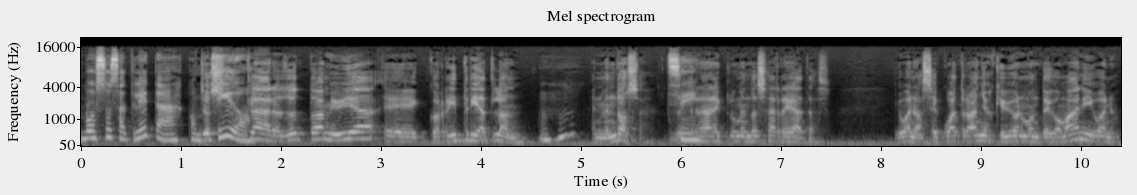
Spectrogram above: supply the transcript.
¿Vos sos atleta? ¿Has competido? claro, yo toda mi vida eh, corrí triatlón en Mendoza. Yo entrenaba en el Club Mendoza de Regatas. Y bueno, hace cuatro años que vivo en Montecomán y bueno,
